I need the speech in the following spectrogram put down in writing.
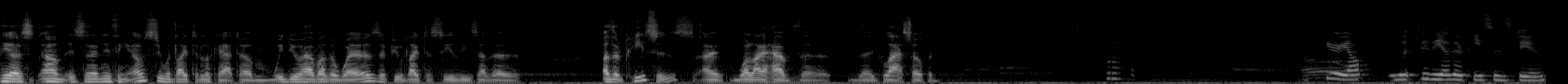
yes, um, is there anything else you would like to look at? Um, we do have other wares. If you would like to see these other other pieces, I while I have the the glass open. Curiosity, what do the other pieces do?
